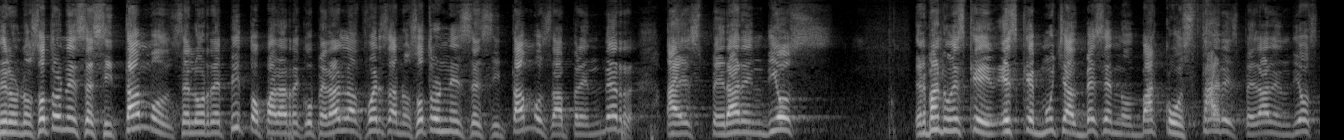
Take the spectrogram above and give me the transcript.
Pero nosotros necesitamos, se lo repito, para recuperar la fuerza, nosotros necesitamos aprender a esperar en Dios. Hermano, es que es que muchas veces nos va a costar esperar en Dios.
